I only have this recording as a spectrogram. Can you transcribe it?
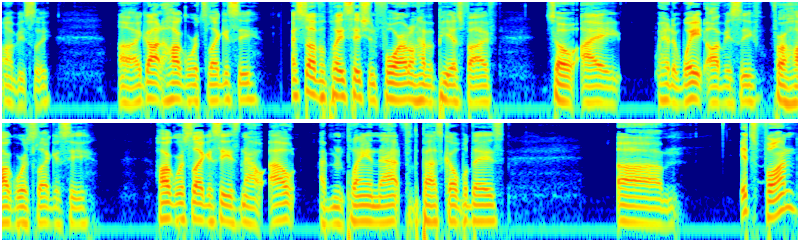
obviously, uh, I got Hogwarts Legacy. I still have a PlayStation 4. I don't have a PS5. So I had to wait, obviously, for Hogwarts Legacy. Hogwarts Legacy is now out. I've been playing that for the past couple days. Um, it's fun.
